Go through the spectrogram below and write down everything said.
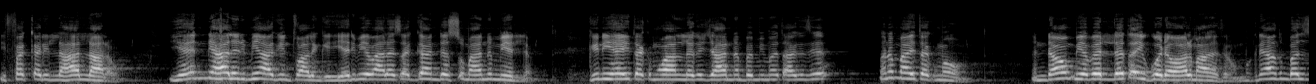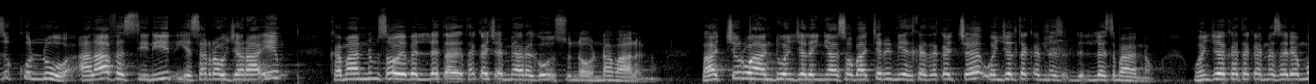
ይፈቀድልሃል አለው። ይህን ያህል እድሜ አግኝቷል እንግዲህ። የእድሜ ባለጸጋ እንደሱ ማንም የለም። ግን ይሄ ይጠቅመዋል ነገ በሚመጣ ጊዜ? ምንም አይጠቅመውም። እንዳውም የበለጠ ይጎዳዋል ማለት ነው። ምክንያቱም በዚህ ሁሉ አላፈ የሰራው ጀራኢም ከማንም ሰው የበለጠ ተቀጭ የሚያደርገው እሱ ነውና ማለት ነው በአጭሩ አንድ ወንጀለኛ ሰው በአጭር እድሜ ከተቀጨ ወንጀል ተቀነሰለት ማለት ነው። ወንጀል ከተቀነሰ ደግሞ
